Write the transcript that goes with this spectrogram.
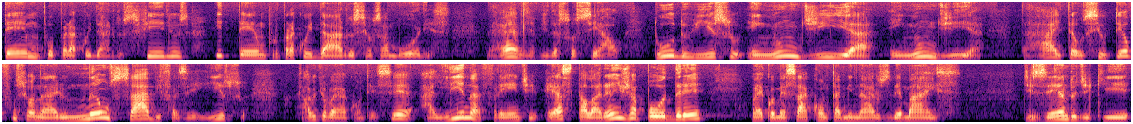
tempo para cuidar dos filhos e tempo para cuidar dos seus amores, né? da vida social. Tudo isso em um dia, em um dia. Tá? Então, se o teu funcionário não sabe fazer isso, sabe o que vai acontecer? Ali na frente, esta laranja podre vai começar a contaminar os demais, dizendo de que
